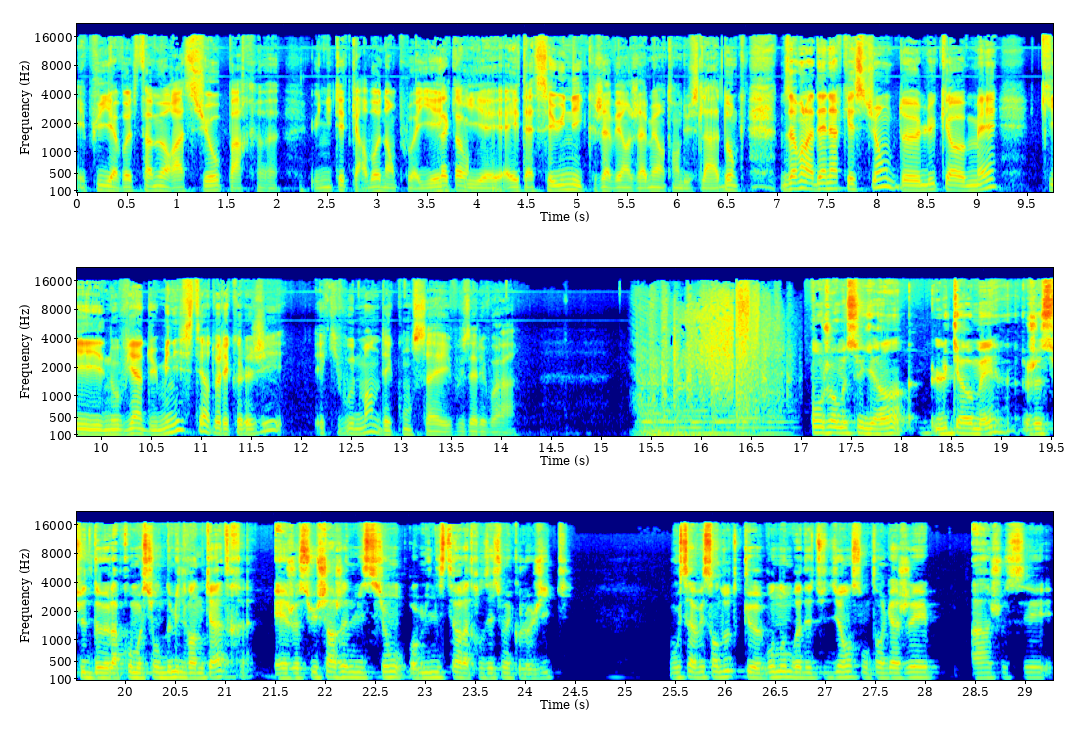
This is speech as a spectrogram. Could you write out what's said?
Et puis il y a votre fameux ratio par euh, unité de carbone employée Exactement. qui est, est, assez unique. J'avais jamais entendu cela. Donc nous avons la dernière question de Lucas Hommet qui nous vient du ministère de l'écologie et qui vous demande des conseils, vous allez voir. Bonjour Monsieur Guérin, Lucas Homé, je suis de la promotion 2024 et je suis chargé de mission au ministère de la Transition écologique. Vous savez sans doute que bon nombre d'étudiants sont engagés à HEC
